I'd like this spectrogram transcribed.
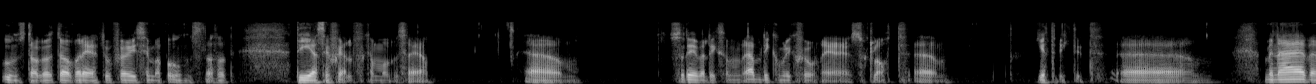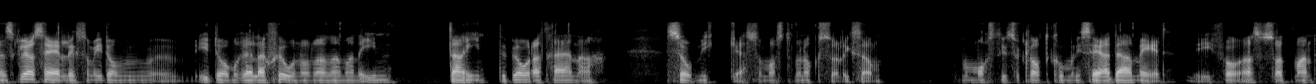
onsdagar utöver det. Då får jag ju simma på onsdag så att det ger sig själv kan man väl säga. Ehm, så det är väl liksom, ja men det kommunikation är såklart ehm, jätteviktigt. Ehm, men även skulle jag säga liksom i de, i de relationerna när man in, där inte båda tränar så mycket så måste man också liksom man måste ju såklart kommunicera därmed i för, alltså så att man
